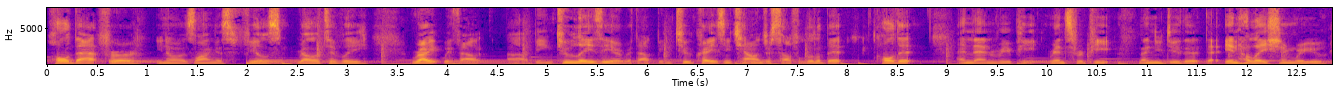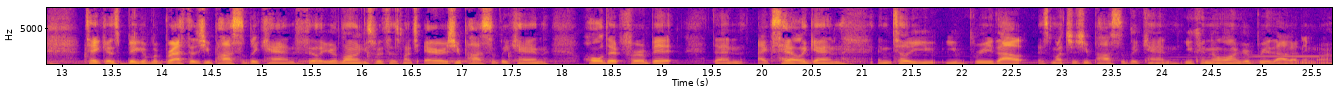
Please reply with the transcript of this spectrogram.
Hold that for, you know, as long as feels relatively right without uh, being too lazy or without being too crazy. Challenge yourself a little bit, hold it, and then repeat, rinse, repeat. Then you do the, the inhalation where you take as big of a breath as you possibly can, fill your lungs with as much air as you possibly can, hold it for a bit, then exhale again until you, you breathe out as much as you possibly can. You can no longer breathe out anymore.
